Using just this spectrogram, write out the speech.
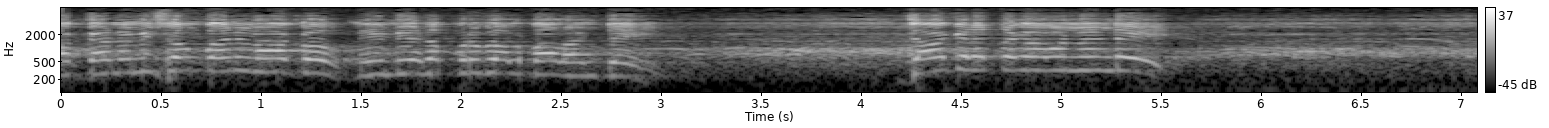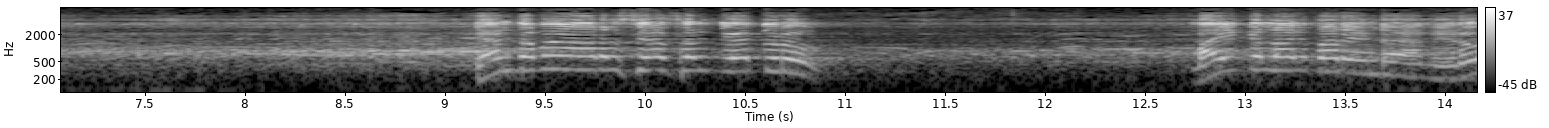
ఒక్క నిమిషం పని నాకు. నీ మీద పురుగొల్పాలంటే జాగ్రత్తగా ఉండండి. ఎంతమంది అరెస్ట్ చేస్తారు చేతురు మైకి లాగుతారేంటా మీరు?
